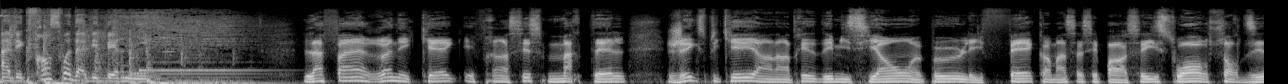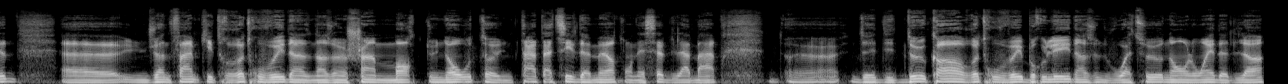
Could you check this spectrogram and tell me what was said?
Avec François-David Bernier. L'affaire René Keg et Francis Martel. J'ai expliqué en entrée d'émission un peu les comment ça s'est passé, histoire sordide. Euh, une jeune femme qui est retrouvée dans, dans, un champ morte, une autre, une tentative de meurtre, on essaie de la battre. Euh, des deux corps retrouvés brûlés dans une voiture non loin de là.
